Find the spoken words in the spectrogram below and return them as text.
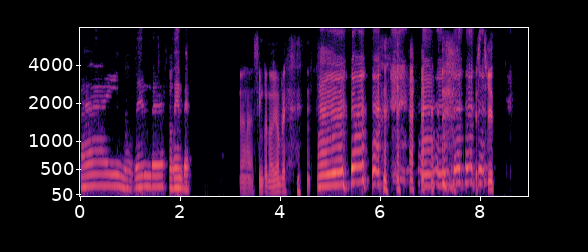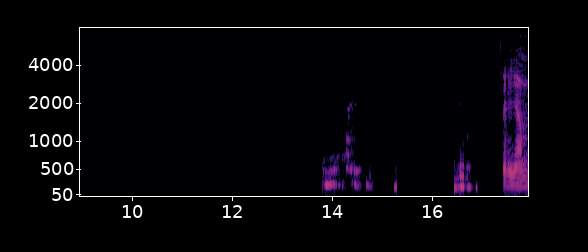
By November. November. Ajá, 5 de noviembre. Ah, Street. Sería.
